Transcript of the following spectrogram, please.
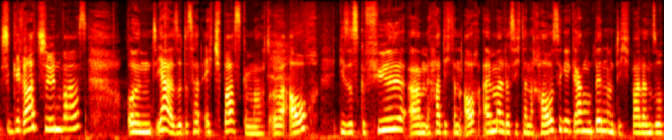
Gerade schön war's. Und ja, also das hat echt Spaß gemacht. Aber auch dieses Gefühl ähm, hatte ich dann auch einmal, dass ich dann nach Hause gegangen bin und ich war dann so,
